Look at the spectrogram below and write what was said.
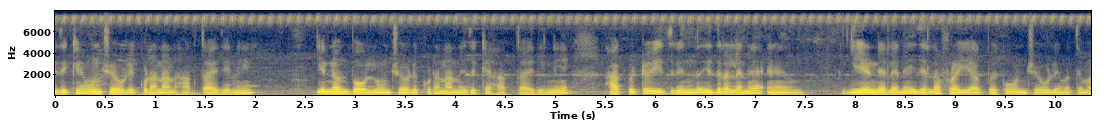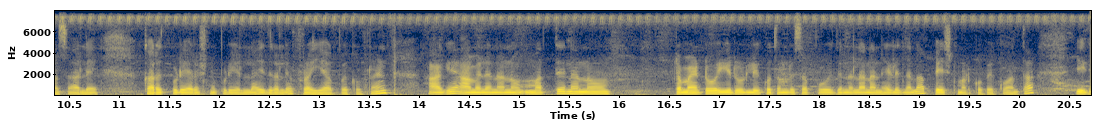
ಇದಕ್ಕೆ ಹುಣಸೆ ಹುಳಿ ಕೂಡ ನಾನು ಹಾಕ್ತಾಯಿದ್ದೀನಿ ಇನ್ನೊಂದು ಬೌಲ್ ಹುಣಸೆ ಹುಳಿ ಕೂಡ ನಾನು ಇದಕ್ಕೆ ಹಾಕ್ತಾಯಿದ್ದೀನಿ ಹಾಕ್ಬಿಟ್ಟು ಇದರಿಂದ ಇದರಲ್ಲೇ ಈ ಎಣ್ಣೆಲೇ ಇದೆಲ್ಲ ಫ್ರೈ ಆಗಬೇಕು. ಹುಣಸೆ ಹುಳಿ ಮತ್ತು ಮಸಾಲೆ, ಖಾರದ ಪುಡಿ ಅರಶಿನ ಪುಡಿ ಎಲ್ಲ ಇದರಲ್ಲೇ ಫ್ರೈ ಆಗಬೇಕು ಫ್ರೆಂಡ್. ಹಾಗೆ ಆಮೇಲೆ ನಾನು, ಮತ್ತೆ ನಾನು ಟೊಮ್ಯಾಟೊ, ಈರುಳ್ಳಿ, ಕೊತ್ತಂಬರಿ ಸೊಪ್ಪು ಇದನ್ನೆಲ್ಲ ನಾನು ಹೇಳಿದ್ದೆಲ್ಲ ಪೇಸ್ಟ್ ಮಾಡ್ಕೋಬೇಕು ಅಂತ. ಈಗ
